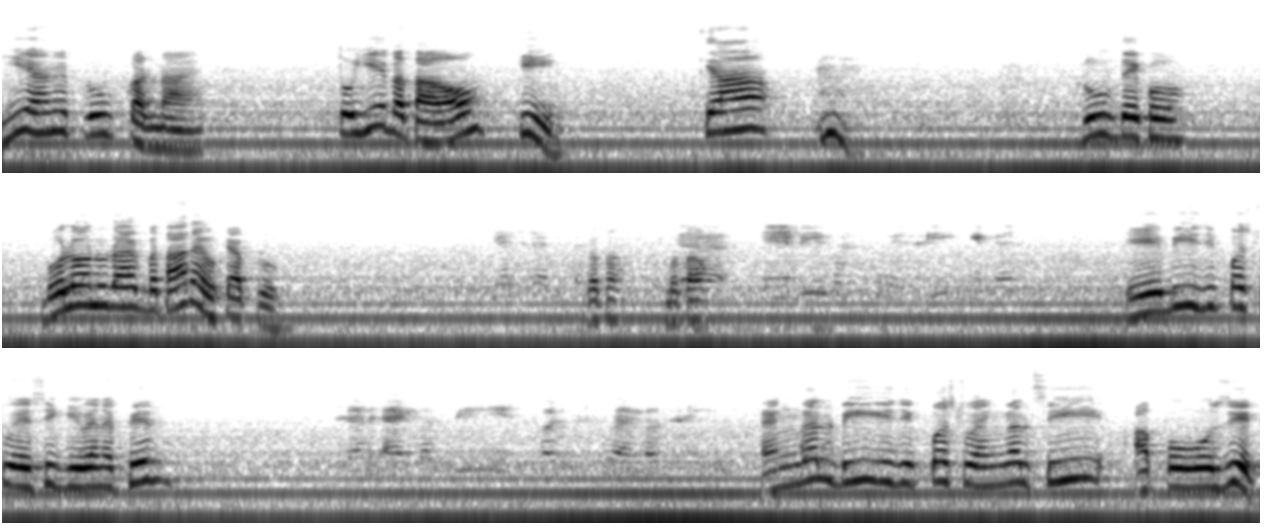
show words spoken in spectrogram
ये हमें प्रूव करना है। तो ये बताओ कि क्या प्रूफ देखो। बोलो अनुराग, बता रहे हो क्या प्रूफ बताओ बताओ। A B is equal to A C given है। फिर? Angle B is equal to angle C opposite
